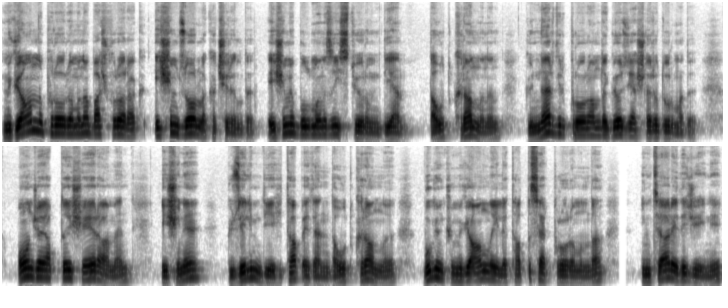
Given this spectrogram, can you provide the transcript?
Müge Anlı programına başvurarak eşim zorla kaçırıldı. Eşimi bulmanızı istiyorum diyen Davut Kıranlı'nın günlerdir programda gözyaşları durmadı. Onca yaptığı şeye rağmen eşine güzelim diye hitap eden Davut Kıranlı bugünkü Müge Anlı ile Tatlı Sert programında intihar edeceğini,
